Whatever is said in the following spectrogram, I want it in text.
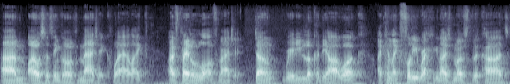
Um, I also think of Magic, where like I've played a lot of Magic. Don't really look at the artwork. I can like fully recognize most of the cards,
